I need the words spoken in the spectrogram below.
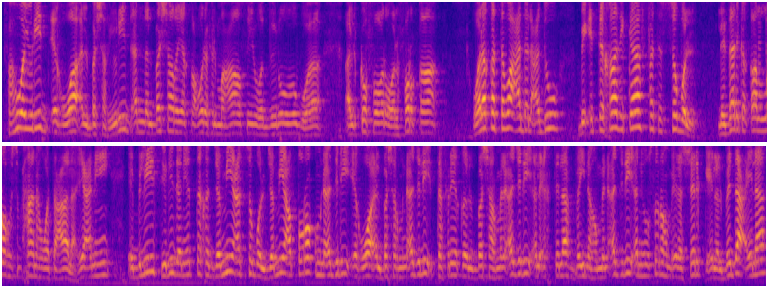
فهو يريد إغواء البشر يريد أن البشر يقعون في المعاصي والذنوب والكفر والفرقة. ولقد توعد العدو باتخاذ كافة السبل. لذلك قال الله سبحانه وتعالى يعني إبليس يريد أن يتخذ جميع السبل جميع الطرق من أجل إغواء البشر من أجل تفريق البشر من أجل الاختلاف بينهم من أجل أن يوصلهم إلى الشرك إلى البدع إلى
